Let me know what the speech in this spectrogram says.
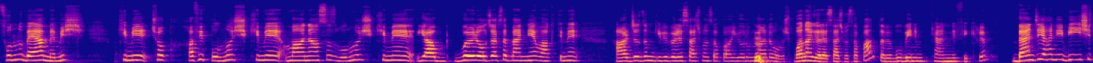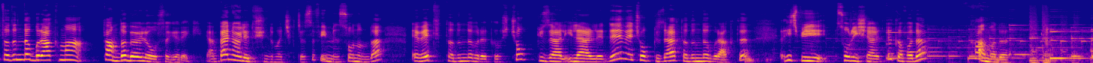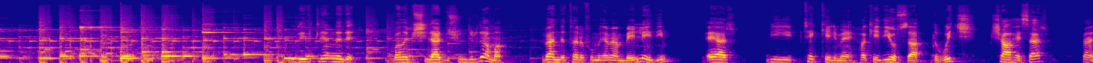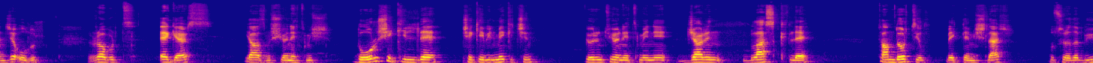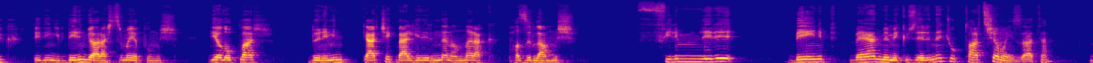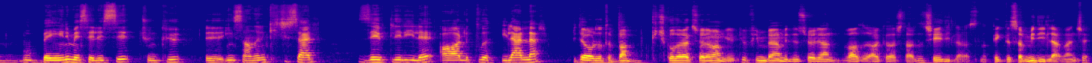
sonunu beğenmemiş. Kimi çok hafif bulmuş, kimi manasız bulmuş, kimi ya böyle olacaksa ben niye vaktimi harcadım gibi böyle saçma sapan yorumlarda olmuş. Bana göre saçma sapan tabii bu benim kendi fikrim. Bence hani bir işi tadında bırakma tam da böyle olsa gerek. Yani ben öyle düşündüm açıkçası filmin sonunda. Evet tadında bırakılmış. Çok güzel ilerledi ve çok güzel tadında bıraktı. Hiçbir soru işareti de kafada kalmadı. bu dediklerinde de bana bir şeyler düşündürdü ama ben de tarafımı hemen belli edeyim. Eğer bir tek kelime hak ediyorsa The Witch şaheser bence olur. Robert Eggers yazmış, yönetmiş. Doğru şekilde çekebilmek için görüntü yönetmeni Jaren Blask'le tam 4 yıl beklemişler. Bu sırada büyük dediğin gibi derin bir araştırma yapılmış. Diyaloglar dönemin gerçek belgelerinden alınarak hazırlanmış. Filmleri beğenip beğenmemek üzerine çok tartışamayız zaten. Bu beğeni meselesi çünkü e, insanların kişisel zevkleriyle ağırlıklı ilerler. Bir de orada tabii ben küçük olarak söylemem gerekiyor. Film beğenmediğini söyleyen bazı arkadaşlar da şey değiller aslında. Pek de samimi değiller bence.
